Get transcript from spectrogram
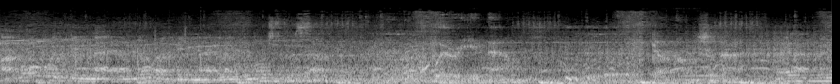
I've always been mad. I know I've been mad like most of us have. Where are you now? Don't answer that. I haven't been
